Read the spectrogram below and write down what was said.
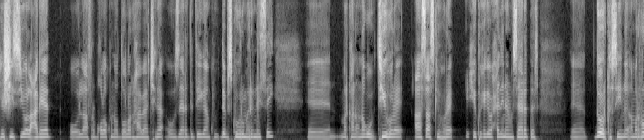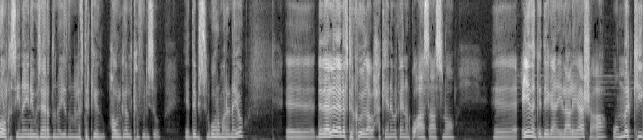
heshiisyo lacageed oo ilaa afar boqol kun oo dollar ahaabaa jira. Oo wasaaradda deegaanku dab isku horumarinaysay. Markaan anagu tii hore aasaaskii hore wixii ku xigay waxaad inaan wasaaradda doorka siino ama roolka siino inay wasaaradduna iyaduna laftirkeedu howlgal ka fuliso debis lagu horumarinayo. Dadaalada laftirkooda waxaa keenay marka inaan ku aasaasno ciidanka deegaan ilaaliyaasha ah oo markii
